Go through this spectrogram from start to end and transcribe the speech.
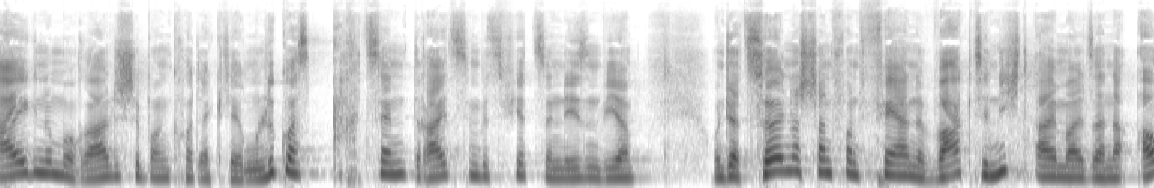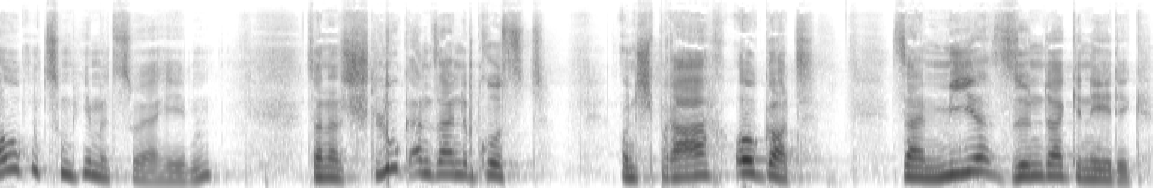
eigene moralische Bankrotterklärung. Lukas 18, 13 bis 14 lesen wir, und der Zöllner stand von ferne, wagte nicht einmal seine Augen zum Himmel zu erheben, sondern schlug an seine Brust und sprach, O Gott, sei mir Sünder gnädig.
